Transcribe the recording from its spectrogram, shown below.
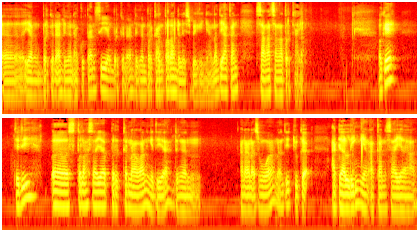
eh, yang berkenaan dengan akuntansi yang berkenaan dengan perkantoran dan lain sebagainya. Nanti akan sangat-sangat terkait. Oke jadi eh, setelah saya berkenalan gitu ya dengan anak-anak semua nanti juga ada link yang akan saya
